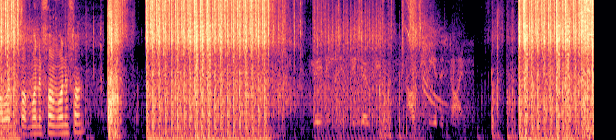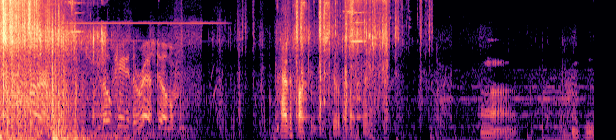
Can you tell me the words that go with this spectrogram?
Oh, one in front, one in front, one in front. How the fuck did you steal that off me? Uh, maybe.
